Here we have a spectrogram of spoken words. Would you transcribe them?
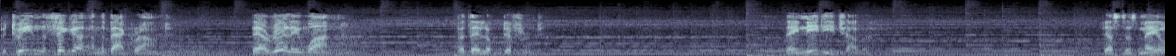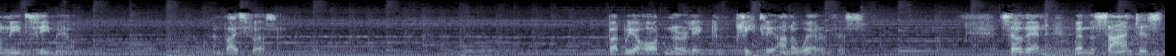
between the figure and the background. They're really one, but they look different. They need each other, just as male needs female and vice versa. But we are ordinarily completely unaware of this. So then, when the scientist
